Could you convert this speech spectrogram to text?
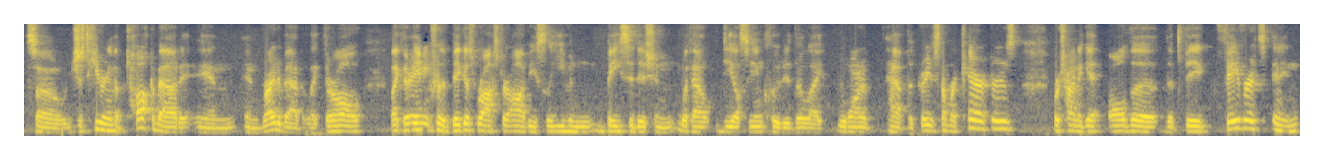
So just hearing them talk about it and and write about it, like they're all like they're aiming for the biggest roster, obviously, even base edition without DLC included. They're like, we want to have the greatest number of characters. We're trying to get all the the big favorites, and in,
